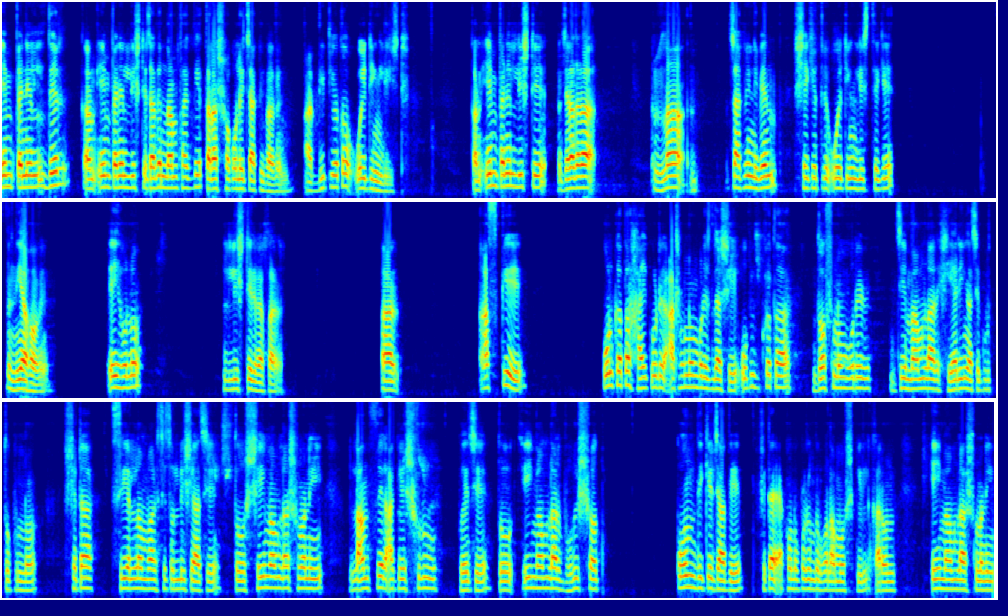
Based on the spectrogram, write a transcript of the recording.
এম প্যানেলদের কারণ এম প্যানেল লিস্টে যাদের নাম থাকবে, তারা সকলেই চাকরি পাবেন। আর দ্বিতীয়ত ওয়েটিং লিস্ট কারণ এম প্যানেল লিস্টে যারা যারা না চাকরি নেবেন, সেক্ষেত্রে ওয়েটিং লিস্ট থেকে নেওয়া হবে। এই হলো লিস্টের ব্যাপার। আর আজকে কলকাতা হাইকোর্টের আঠারো নম্বর এজলাসে অভিজ্ঞতা দশ নম্বরের যে মামলার হিয়ারিং আছে, গুরুত্বপূর্ণ সেটা সিরিয়াল নাম্বার ছেচল্লিশে আছে। তো সেই মামলার শুনানি লাঞ্চের আগে শুরু হয়েছে। তো এই মামলার ভবিষ্যৎ কোন দিকে যাবে সেটা এখনও পর্যন্ত বলা মুশকিল, কারণ এই মামলার শুনানি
